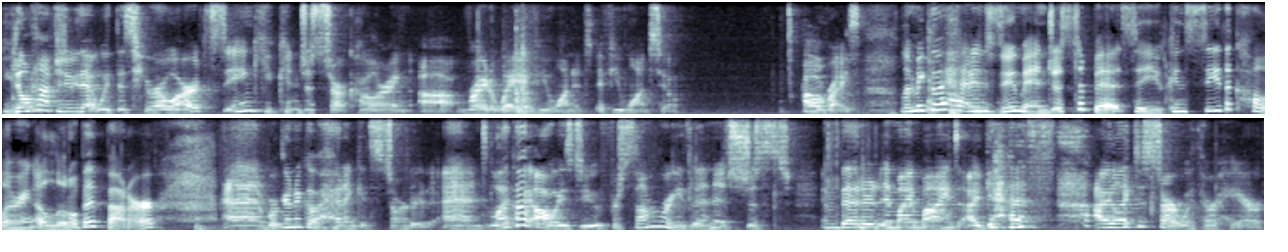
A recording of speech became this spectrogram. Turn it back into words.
You don't have to do that with this Hero Arts ink. You can just start coloring uh, right away if you want it, if you want to. All right, let me go ahead and zoom in just a bit so you can see the coloring a little bit better. And we're gonna go ahead and get started. And like I always do, for some reason, it's just embedded in my mind, I guess. I like to start with her hair.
